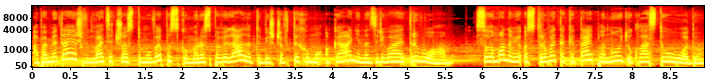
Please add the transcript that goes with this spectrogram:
А пам'ятаєш, в 26-му випуску ми розповідали тобі, що в Тихому океані назріває тривога. Соломонові острови та Китай планують укласти угоду.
